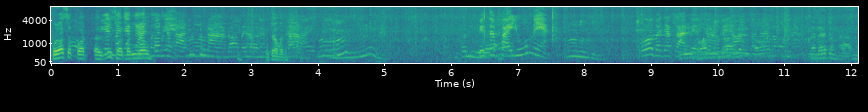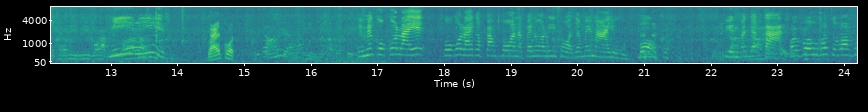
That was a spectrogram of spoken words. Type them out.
คุณรัสกอตเอ่อรีสอร์ทบันเมืองบรรยากาศนอนนาเนาะไปนอนเจ้าบั นเป็นตะไฟยูแม่โอ้ยบรรยากาศแบบนี้เนาะแม่เนาะนั่นแหละจังหาแถวนี้มีบ่ว่างมีมีหลายกฎเห็นไหมโกโก้ไลท์โกโก้ไลท์กับปังปอนอะไปนอนรีสอร์ทยังไม่มาอยู่บอกเปลี่ยนบรรยากาศคอยเบิ่งเขาจะว่าไฟ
